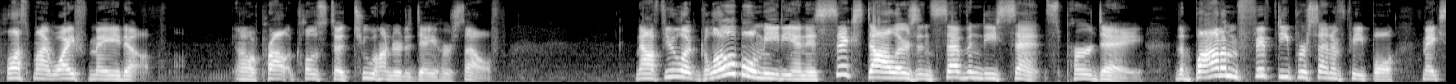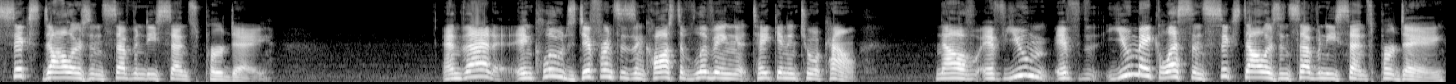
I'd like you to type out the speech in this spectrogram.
Plus my wife made uh, oh, close to 200 a day herself. Now, if you look, global median is $6.70 per day. The bottom 50% of people make $6.70 per day. And that includes differences in cost of living taken into account. Now, if you if you make less than $6.70 per day,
